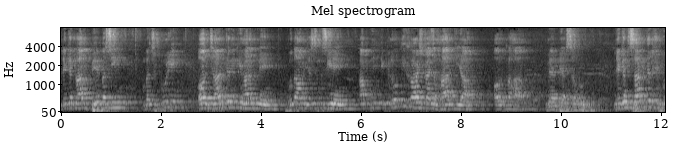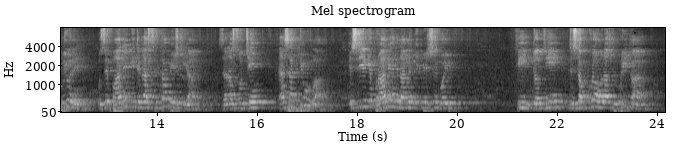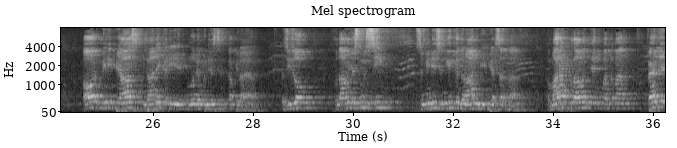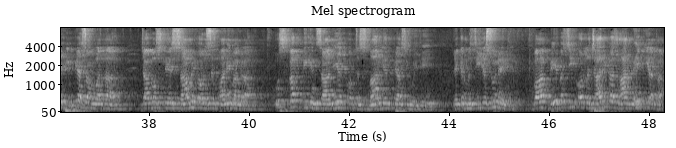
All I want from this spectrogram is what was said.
लेकिन आप बेबसी, मजबूरी और जानकारी की हालत में खुदा यसु मसीह ने अपनी इकलौती ख्वाहिश का इजहार किया। और कहा, मैं प्यासा हूँ। लेकिन साबित यहूदियों ने उसे पानी की जगह सिक्का पेश किया। जरा सोचें, ऐसा क्यों हुआ? इसलिए कि पुराने हदनामे की पेशन गोई थी, जो थी, जिसका पूरा होना ज़रूरी था। और मेरी प्यास बुझाने के लिए उन्होंने मुझे सिक्का पिलाया। अजीजों, खुदा यसु मसीह जमीनी ज़िंदगी के दौरान भी प्यासा था। हमारा खुदावंत एक मरतबा पहले भी प्यासा हुआ था। जब उसने सामने और से पानी मांगा, उस वक्त भी इंसानियत और जस्मानियत प्यासी हुई थी। लेकिन मसीह यसु ने वहाँ बेबसी और लाचारी का इजहार नहीं किया था,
